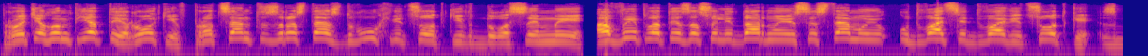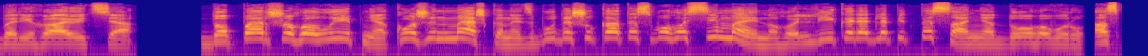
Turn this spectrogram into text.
Протягом 5 років процент зросте з 2% до 7%, а виплати за солідарною системою у 22% зберігаються. До 1 липня кожен мешканець буде шукати свого сімейного лікаря для підписання договору. А з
